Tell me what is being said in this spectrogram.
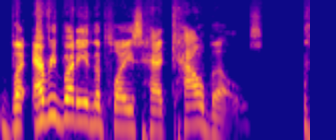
but everybody in the place had cowbells.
